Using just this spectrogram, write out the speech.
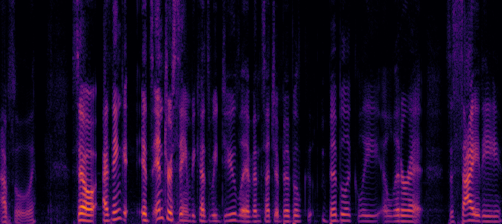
absolutely. So I think it's interesting because we do live in such a biblic- biblically illiterate society,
